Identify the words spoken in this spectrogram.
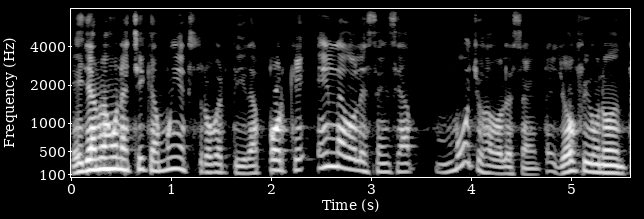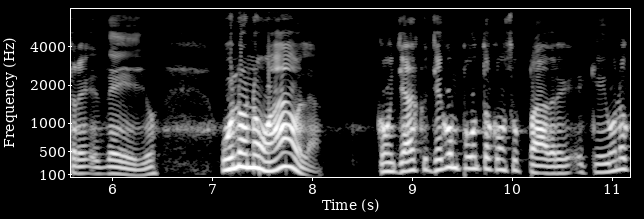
Ella no es una chica muy extrovertida porque en la adolescencia, muchos adolescentes, yo fui uno de ellos, uno no habla ya llega un punto con sus padres eh, que uno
